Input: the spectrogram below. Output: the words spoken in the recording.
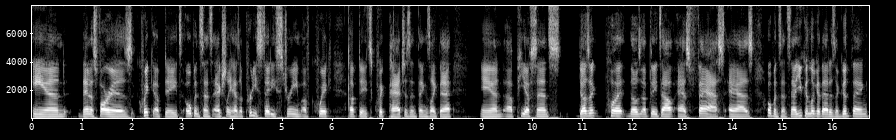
and then as far as quick updates, OPNsense actually has a pretty steady stream of quick updates, quick patches and things like that and uh, pfSense doesn't put those updates out as fast as OPNsense. Now you can look at that as a good thing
